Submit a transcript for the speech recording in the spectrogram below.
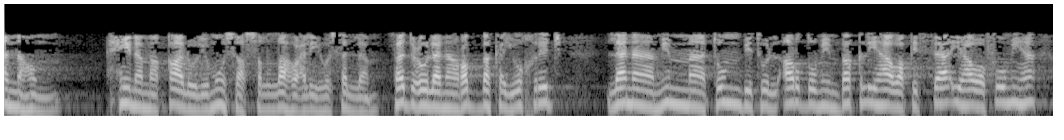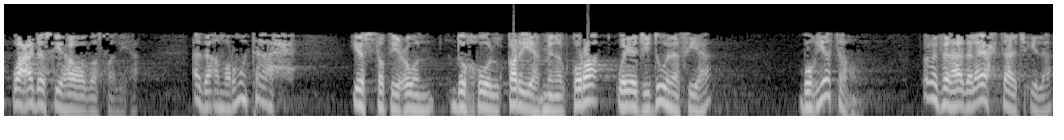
أنهم حينما قالوا لموسى صلى الله عليه وسلم فادع لنا ربك يخرج لنا مما تنبت الأرض من بقلها وقثائها وفومها وعدسها وبصلها. هذا أمر متاح. يستطيعون دخول قرية من القرى ويجدون فيها بغيتهم. فمثل هذا لا يحتاج إلى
